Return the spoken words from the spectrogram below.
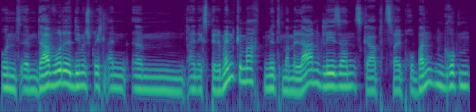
Und ähm, da wurde dementsprechend ein, ähm, ein Experiment gemacht mit Marmeladengläsern. Es gab zwei Probandengruppen,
